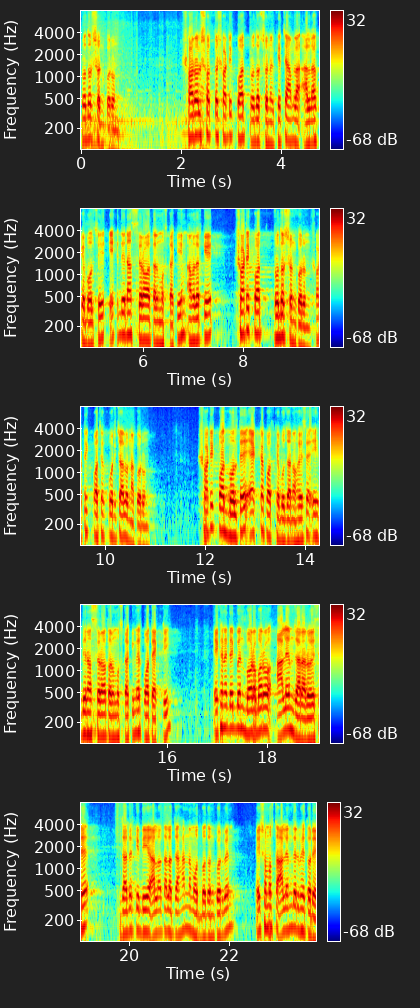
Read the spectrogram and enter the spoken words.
প্রদর্শন করুন। সরল, সত্য, সঠিক পথ প্রদর্শনের ক্ষেত্রে আমরা আল্লাহকে বলছি ইহদিনা সিরাত আল মুস্তাকিম, আমাদেরকে সঠিক পথ প্রদর্শন করুন, সঠিক পথে পরিচালনা করুন। সঠিক পথ বলতে একটা পথকে বোঝানো হয়েছে। ইহদিন সিরাত আল মুস্তাকিমের পথ একটি। এখানে দেখবেন বড় বড় আলেম যারা রয়েছে, যাদেরকে দিয়ে আল্লাহ তালা জাহান্নাম উদ্বোধন করবেন, এই সমস্ত আলেমদের ভেতরে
